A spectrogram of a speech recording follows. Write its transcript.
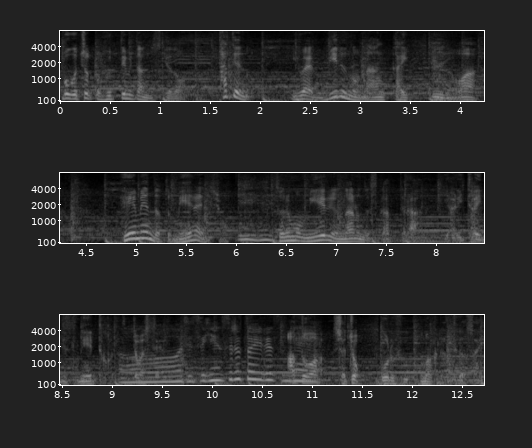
僕ちょっと振ってみたんですけど縦のいわゆるビルの難解っていうのは、平面だと見えないでしょ、ええ、それも見えるようになるんですかって言ったらやりたいですねとか言ってました実現するといいですね。あとは社長ゴルフうまくなってください。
